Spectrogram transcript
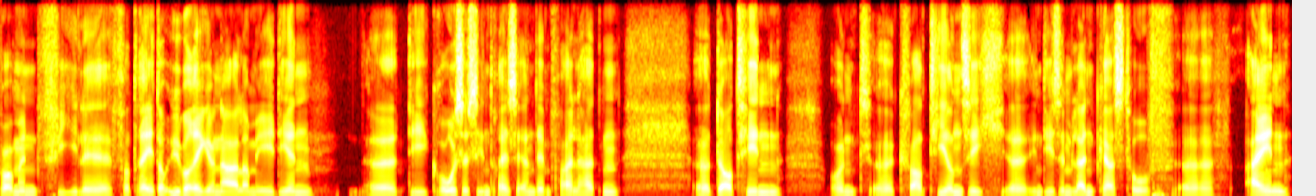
kommen viele Vertreter überregionaler Medien, äh, die großes Interesse an dem Fall hatten, äh, dorthin und äh, quartieren sich äh, in diesem Landgasthof äh, ein.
